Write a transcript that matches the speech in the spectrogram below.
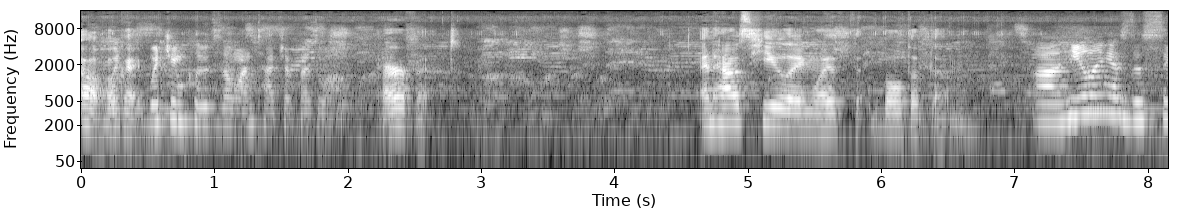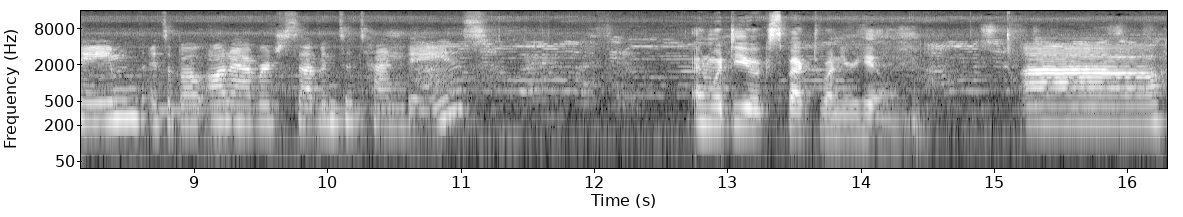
oh okay. which, which includes the one touch up as well. Perfect. And how's healing with both of them uh, healing is the same. It's about, on average, 7 to 10 days. And what do you expect when you're healing? Uh,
